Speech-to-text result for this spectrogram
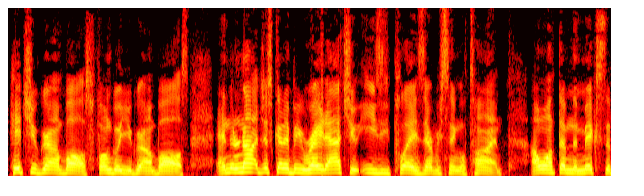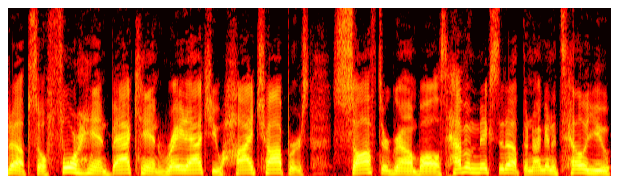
hit you ground balls, fungo you ground balls. And they're not just going to be right at you, easy plays every single time. I want them to mix it up. So forehand, backhand, right at you, high choppers, softer ground balls. Have them mix it up. They're not going to tell you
